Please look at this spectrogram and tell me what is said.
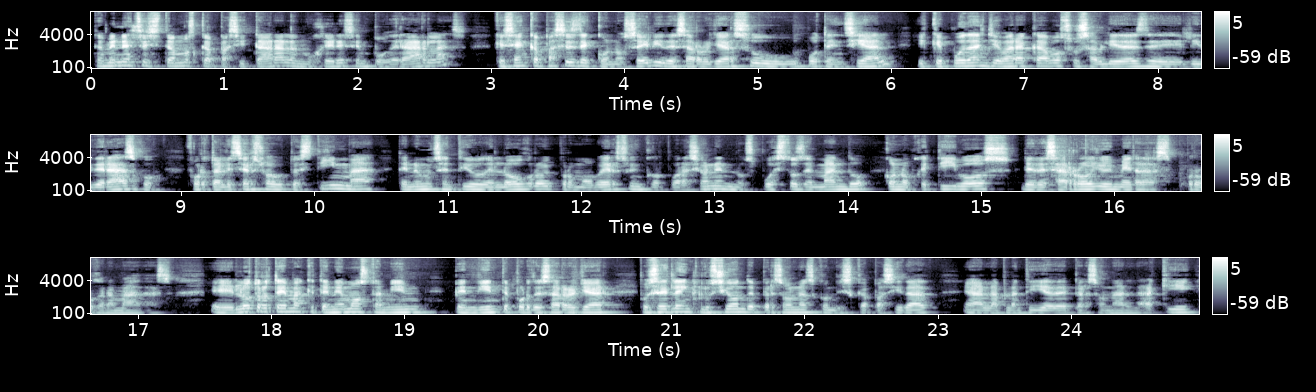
También necesitamos capacitar a las mujeres, empoderarlas, que sean capaces de conocer y desarrollar su potencial y que puedan llevar a cabo sus habilidades de liderazgo, fortalecer su autoestima, tener un sentido de logro y promover su incorporación en los puestos de mando con objetivos de desarrollo y metas programadas. El otro tema que tenemos también pendiente por desarrollar, pues es la inclusión de personas con discapacidad a la plantilla de personal. Aquí,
